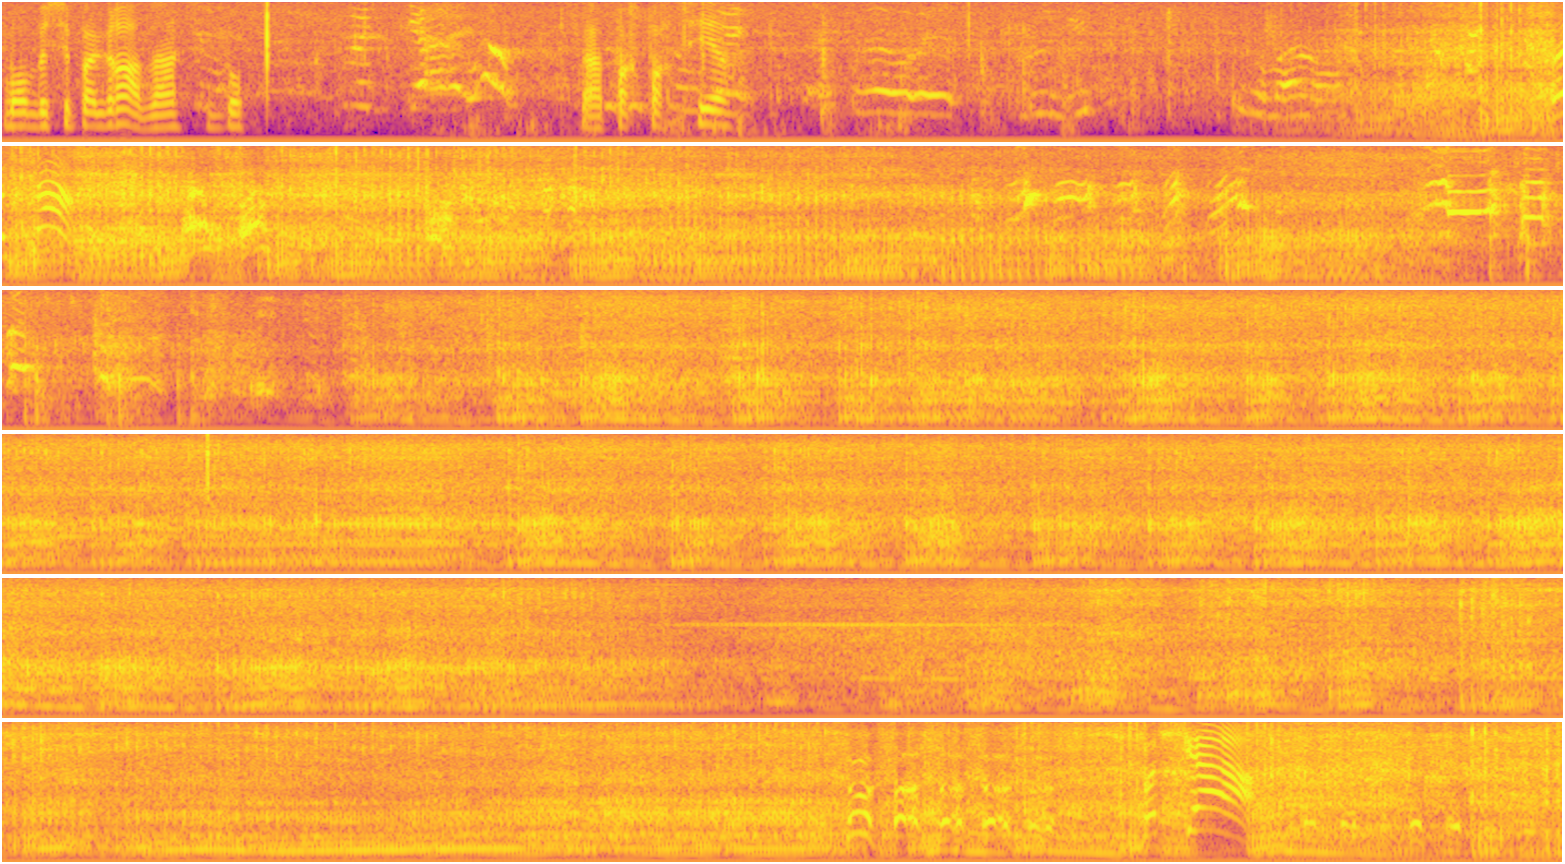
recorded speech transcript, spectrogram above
Bon, mais c'est pas grave, hein, c'est bon. on va pas repartir. Ha, ha, ha.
